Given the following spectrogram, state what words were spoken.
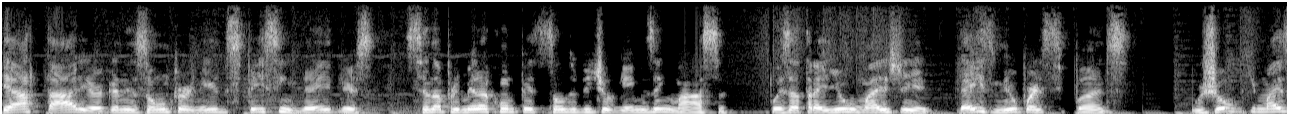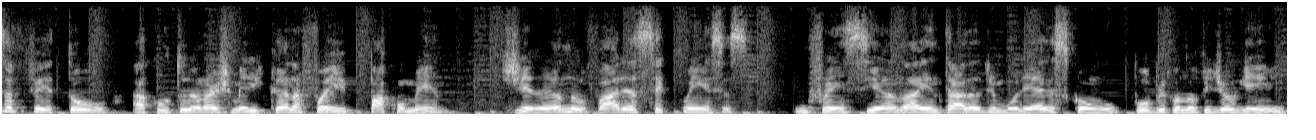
E a Atari organizou um torneio de Space Invaders, sendo a primeira competição de videogames em massa, pois atraiu mais de 10 mil participantes. O jogo que mais afetou a cultura norte-americana foi Pac-Man, gerando várias sequências, influenciando a entrada de mulheres como público no videogame,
